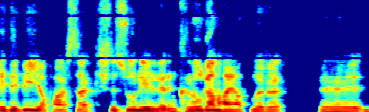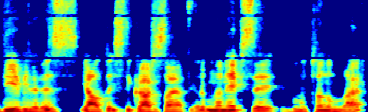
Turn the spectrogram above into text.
edebi yaparsak işte Suriyelilerin kırılgan hayatları e, diyebiliriz. Yahut da istikrarsız hayatları. Bunların hepsi bunu tanımlar.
